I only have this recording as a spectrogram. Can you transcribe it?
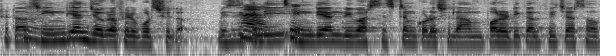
সেটা হচ্ছে ইন্ডিয়ান জিওগ্রাফির উপর ছিল। বেসিক্যালি ইন্ডিয়ান রিভার সিস্টেম করেছিলাম পলিটিক্যাল ফিচার্স অফ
